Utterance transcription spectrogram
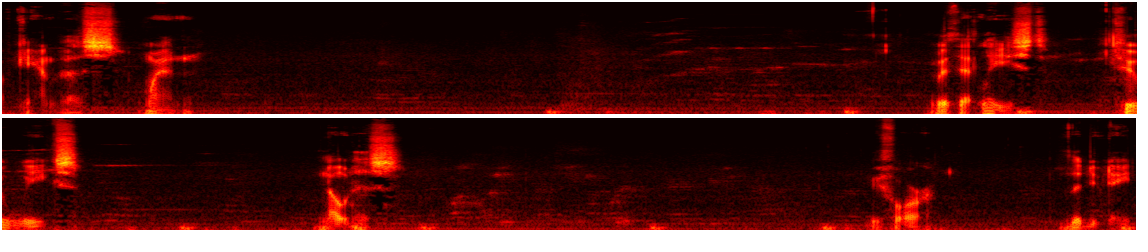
of Canvas when with at least two weeks notice before the due date.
